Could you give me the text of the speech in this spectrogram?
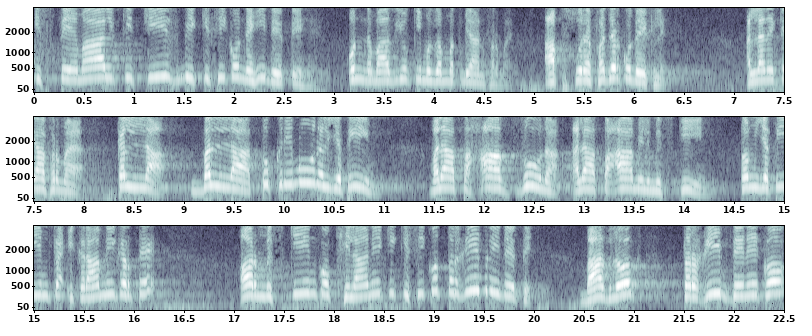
استعمال کی چیز بھی کسی کو نہیں دیتے ہیں۔ ان نمازیوں کی مذمت بیان فرمائے۔ آپ سورہ فجر کو دیکھ لیں۔ اللہ نے کیا فرمایا؟ کل بلّا تکریمون الیتیم ولا تحازون اللہ طعام المسکین۔ تم یتیم کا اکرام نہیں کرتے اور مسکین کو کھلانے کی کسی کو ترغیب نہیں دیتے۔ بعض لوگ ترغیب دینے کو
